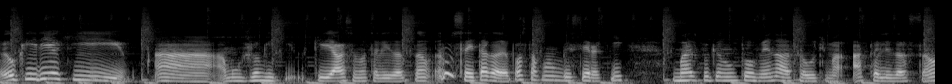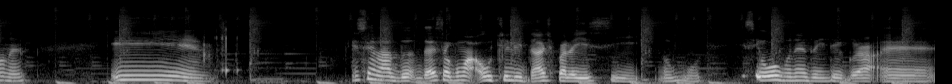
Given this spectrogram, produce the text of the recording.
Eu queria que a, a Mojang criasse uma atualização. Eu não sei, tá, galera? Eu posso estar falando besteira aqui, mas porque eu não tô vendo essa última atualização, né? E, e sei lá, desse alguma utilidade para esse novo, esse ovo, né, do Integra, é,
